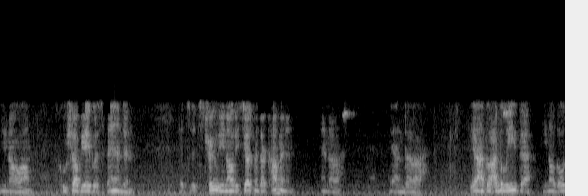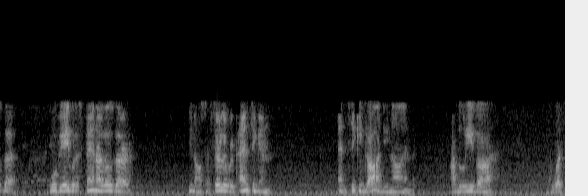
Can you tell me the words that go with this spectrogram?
you know, um, who shall be able to stand? And it's it's true. You know, these judgments are coming, and and uh, and uh, yeah, I, I believe that you know those that will be able to stand are those that are, you know, sincerely repenting and and seeking God. You know, and I believe uh, what's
